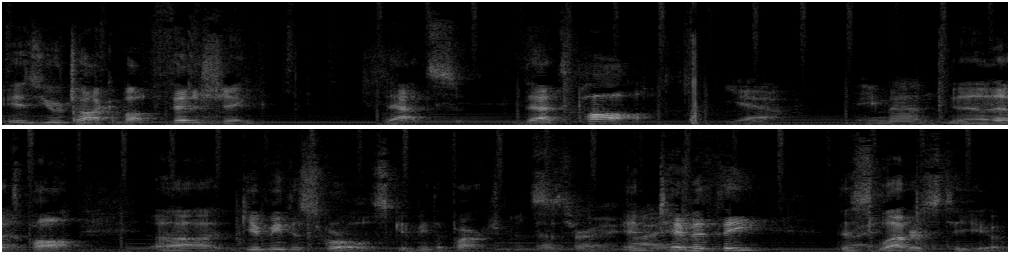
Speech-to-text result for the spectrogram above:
as you're talking about finishing. That's that's Paul. Yeah. Amen. You know, that's Paul. Uh, give me the scrolls. Give me the parchments. That's right. And I, Timothy, this right. letter's to you.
